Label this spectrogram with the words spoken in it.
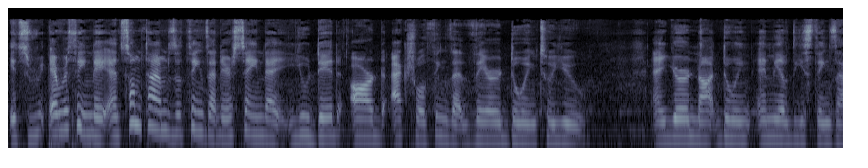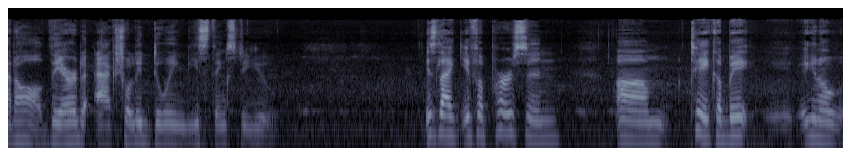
it's re- everything they and sometimes the things that they're saying that you did are the actual things that they're doing to you and you're not doing any of these things at all. They're actually doing these things to you. It's like if a person um, take a ba- you know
